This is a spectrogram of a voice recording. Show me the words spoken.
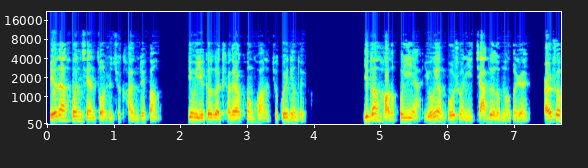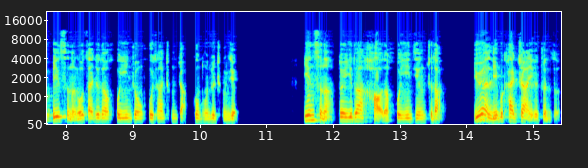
别在婚前总是去考验对方，用一个个条条框框的去规定对方。一段好的婚姻啊，永远不是说你嫁对了某个人，而是说彼此能够在这段婚姻中互相成长，共同去成就。因此呢，对一段好的婚姻经营之道，永远离不开这样一个准则，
